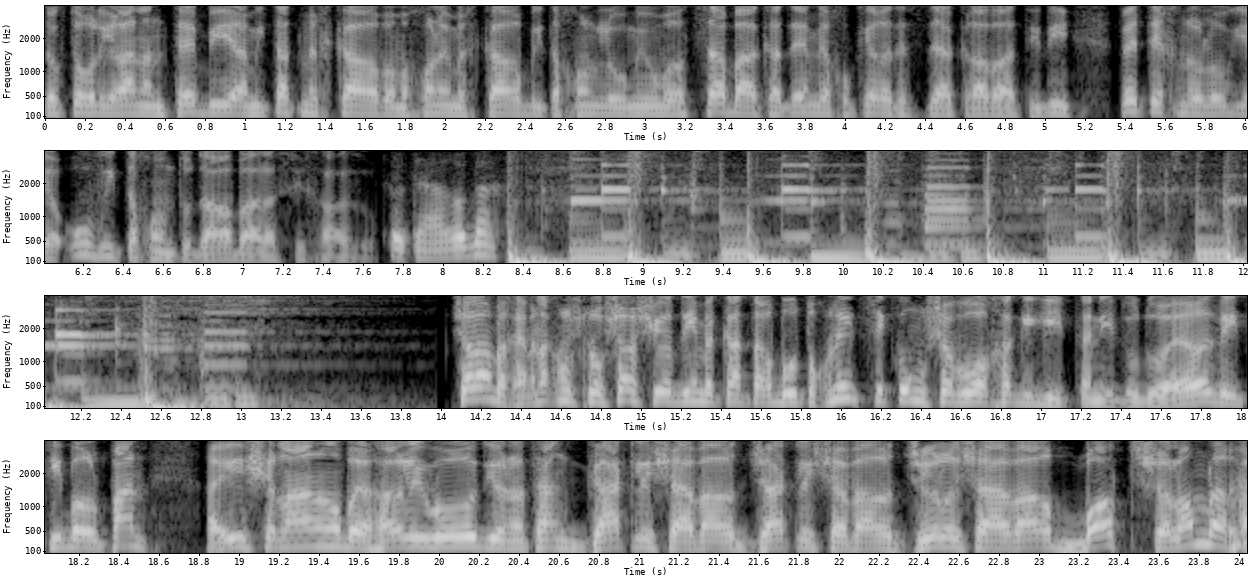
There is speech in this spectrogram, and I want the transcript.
דוקטור לירן אנטבי, עמיתת מחקר במכון למחקר ביטחון לאומי ומרצה באקדמיה, חוקרת את שדה הקרב העתידי וטכנולוגיה וביטחון. תודה רבה על השיחה הזו. תודה רבה. שלום לכם, אנחנו שלושה שיודעים בכאן תרבות תוכנית סיכום שבוע חגיגית. אני דודו ארז ואיתי באולפן האיש שלנו בהוליווד, יונתן גת לשעבר, ג'אט לשעבר, ג'יר לשעבר, בוט, שלום לך.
